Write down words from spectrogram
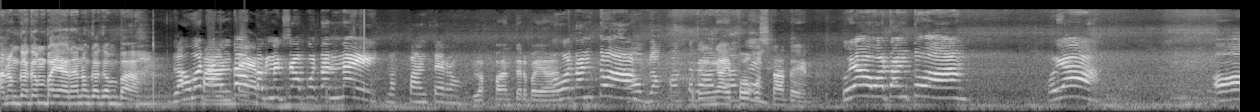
Anong gagamba yan? Anong gagamba? Black Awatan to Panther. pag nagsaputan na eh. Black Panther, oh. Black Panther ba yan? Awatan to ah. Oh, Black Panther. Tingnan nga, i-focus natin. Kuya, awatan to ah. Kuya. Oo,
